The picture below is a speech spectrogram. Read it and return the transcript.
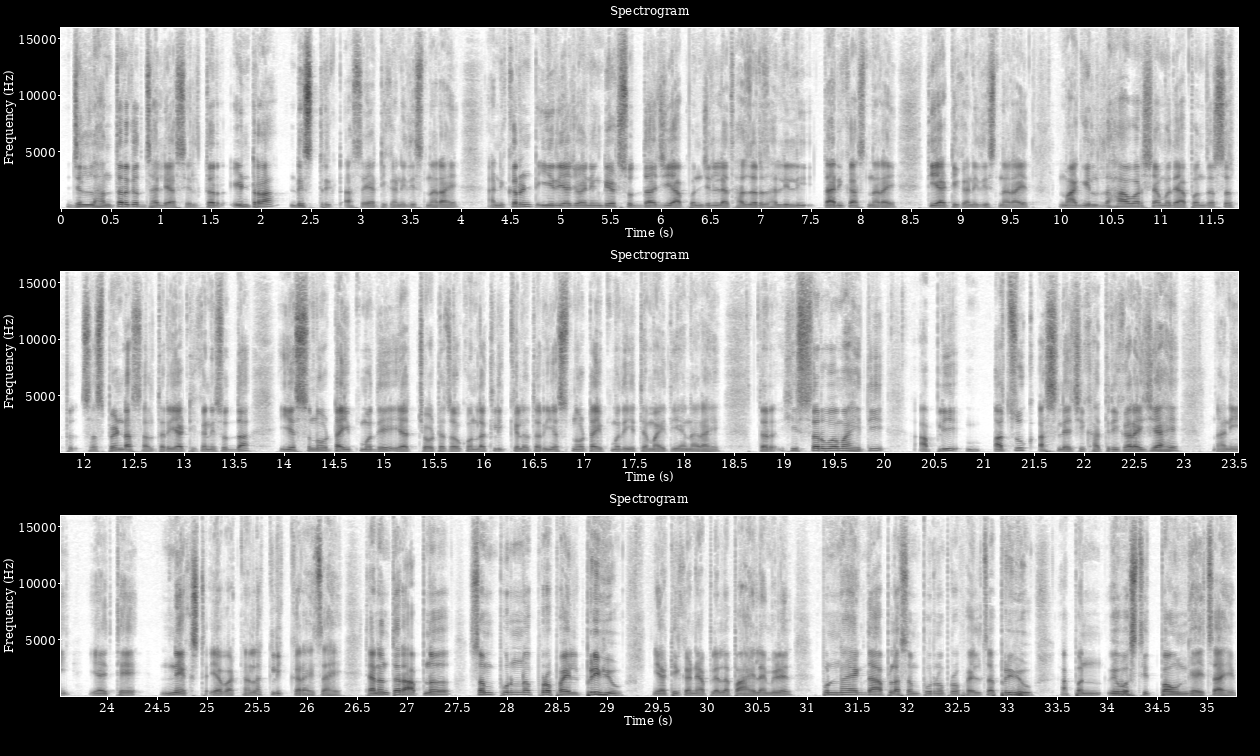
जिल्हांतर्गत झाले असेल तर इंट्रा डिस्ट्रिक्ट असं या ठिकाणी दिसणार आहे. आणि करंट एरिया जॉईनिंग डेटसुद्धा जी आपण जिल्ह्यात हजर झालेली तारीख असणार आहे ती या ठिकाणी दिसणार आहेत. मागील दहा वर्षामध्ये आपण जर सस्प सस्पेंड असाल तर या ठिकाणी सुद्धा यस नो टाईपमध्ये या छोट्या चौकोनला क्लिक केलं तर यस नो टाईपमध्ये इथे माहिती येणार आहे. तर ही सर्व माहिती आपली अचूक असल्याची खात्री करायची आहे. आणि या इथे नेक्स्ट या बटनाला क्लिक करायचं आहे. त्यानंतर आपलं संपूर्ण प्रोफाईल प्रिव्ह्यू या ठिकाणी आपल्याला पाहायला मिळेल. पुन्हा एकदा आपला संपूर्ण प्रोफाईलचा प्रिव्ह्यू आपण व्यवस्थित पाहून घ्यायचा आहे.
